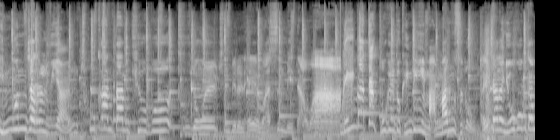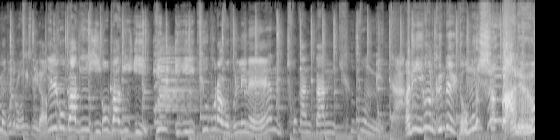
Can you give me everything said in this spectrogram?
입문자를 위한 초간단 큐브 두 종을 준비를 해왔습니다. 와 뭔가 딱 보기에도 굉장히 만만스러운. 자, 일단은 요거부터 한번 보도록 하겠습니다. 1 곱하기 2 곱하기 2 1, 2, 2 큐브라고 불리는 초간단 큐브입니다. 아니 이건 근데 너무 쉬운 거 아니에요?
